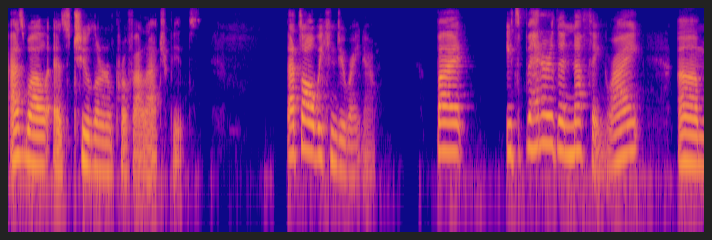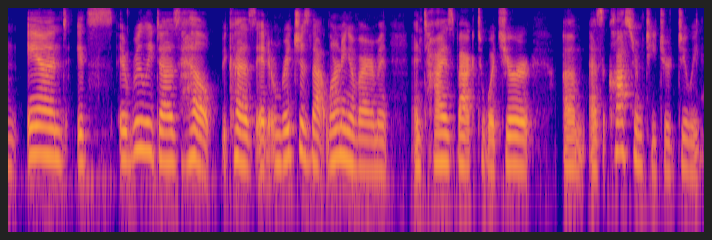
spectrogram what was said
as well as two learner profile attributes. That's all we can do right now. But it's better than nothing, right? Um, and it's it really does help because it enriches that learning environment and ties back to what you're um, as a classroom teacher doing.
